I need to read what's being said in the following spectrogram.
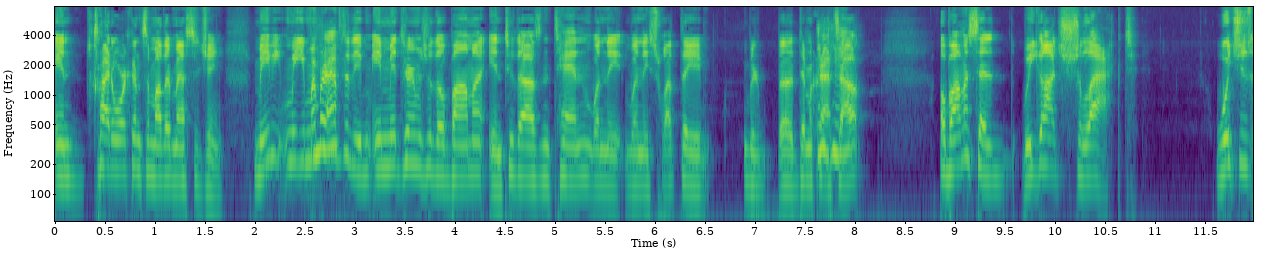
and try to work on some other messaging? Maybe you remember after the in midterms with Obama in 2010 when they when they swept the uh, Democrats out. Obama said we got shellacked, which is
